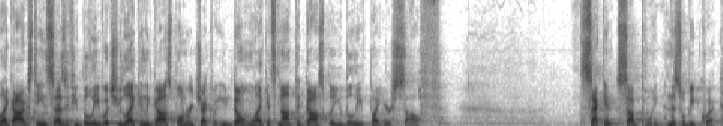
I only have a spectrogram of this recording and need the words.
like Augustine says, if you believe what you like in the gospel and reject what you don't like, it's not the gospel you believe, but yourself. Second subpoint, and this will be quick.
